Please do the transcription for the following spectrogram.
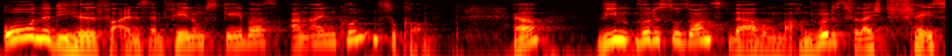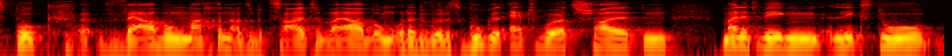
ohne die Hilfe eines Empfehlungsgebers an einen Kunden zu kommen. Ja? Wie würdest du sonst Werbung machen? Würdest vielleicht Facebook äh, Werbung machen, also bezahlte Werbung, oder du würdest Google AdWords schalten. Meinetwegen legst du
